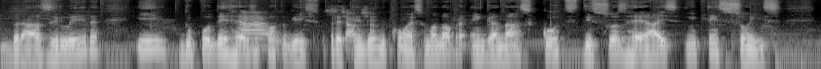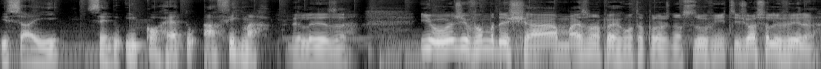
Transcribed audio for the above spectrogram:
brasileira e do poder régio português, pretendendo tchau. com essa manobra enganar as cortes de suas reais intenções. Isso aí sendo incorreto afirmar. Beleza. E hoje vamos deixar mais uma pergunta para os nossos ouvintes. Jorge Oliveira,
